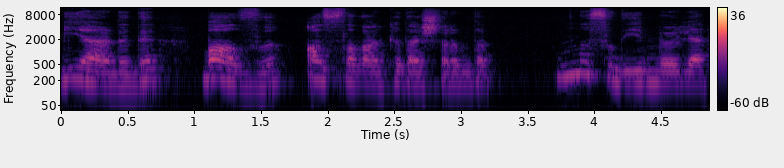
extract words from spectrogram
bir yerde de bazı aslan arkadaşlarım da nasıl diyeyim böyle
